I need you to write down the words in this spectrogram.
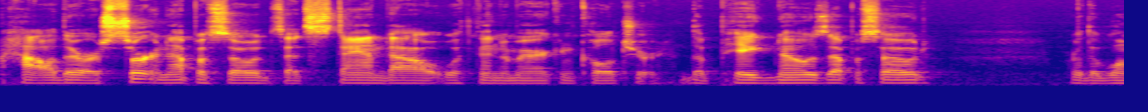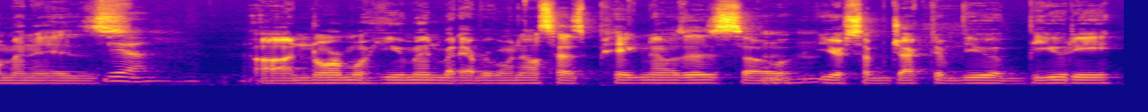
how there are certain episodes that stand out within American culture. The pig nose episode, where the woman is yeah, a normal human, but everyone else has pig noses, so Mm-hmm. your subjective view of beauty.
